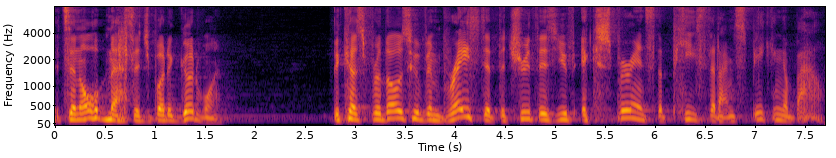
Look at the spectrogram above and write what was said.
It's an old message, but a good one. Because for those who've embraced it, the truth is you've experienced the peace that I'm speaking about.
